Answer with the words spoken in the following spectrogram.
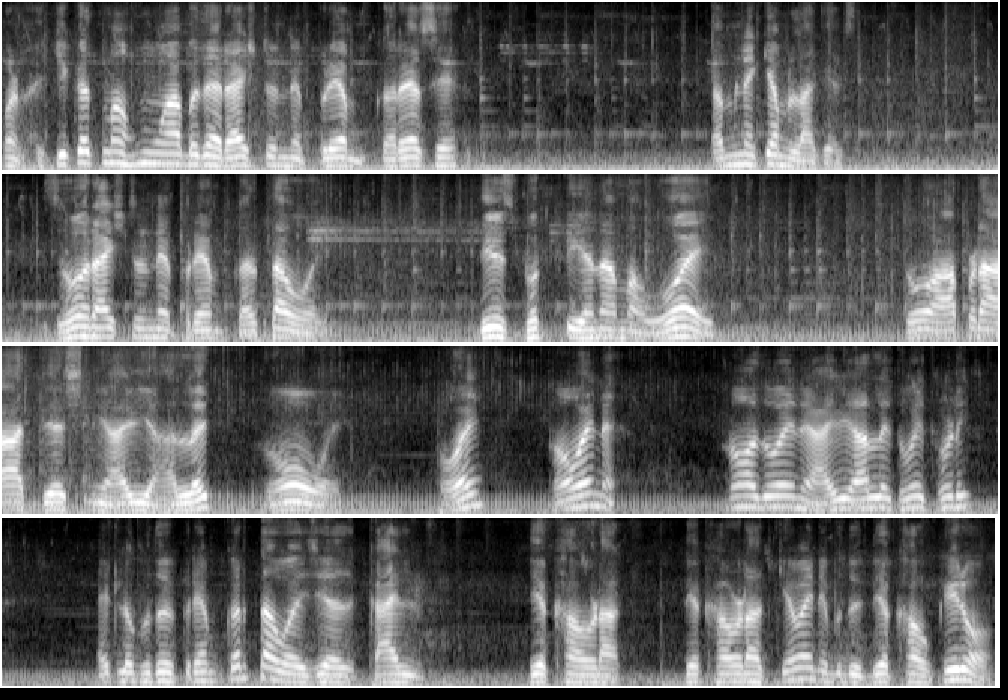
પણ હકીકતમાં હું આ બધા રાષ્ટ્રને પ્રેમ કરે છે? તમને કેમ લાગે છે? જો રાષ્ટ્રને પ્રેમ કરતા હોય દેશભક્તિ એનામાં હોય, તો આપણા આ દેશની આવી હાલત ન હોય. હોય? ન હોય ને? ન જ હોય ને? આવી હાલત હોય થોડી. એટલો બધો પ્રેમ કરતા હોય જે કાલ દેખાવડા દેખાવડા કહેવાય ને, બધું દેખાવ કર્યો.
